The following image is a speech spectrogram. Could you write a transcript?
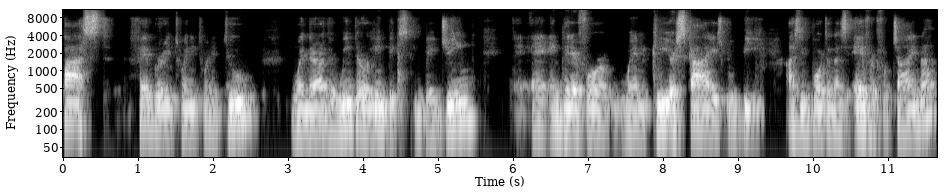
past February 2022, when there are the Winter Olympics in Beijing, and therefore when clear skies will be as important as ever for China,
